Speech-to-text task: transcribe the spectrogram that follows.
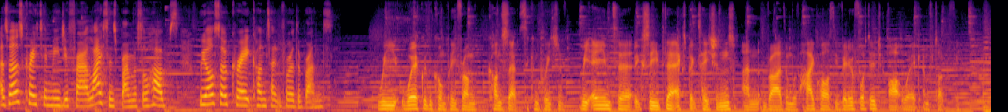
As well as creating media for our licensed brand Russell Hobbs, we also create content for other brands. We work with the company from concept to completion. We aim to exceed their expectations and provide them with high quality video footage, artwork and photography.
